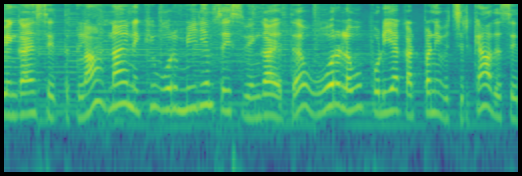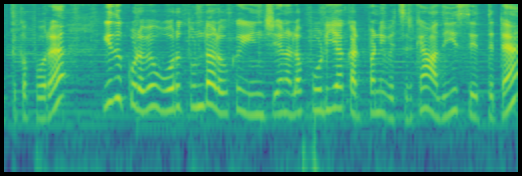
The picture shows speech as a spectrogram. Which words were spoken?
வெங்காயம் சேர்த்துக்கலாம். நான் இன்றைக்கி ஒரு மீடியம் சைஸ் வெங்காயத்தை ஓரளவு பொடியாக கட் பண்ணி வச்சுருக்கேன். அதை சேர்த்துக்க போகிறேன் இது கூடவே ஒரு துண்டு அளவுக்கு இஞ்சியை நல்லா பொடியாக கட் பண்ணி வச்சுருக்கேன். அதையும் சேர்த்துட்டேன்.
